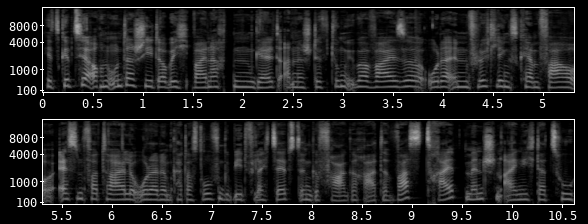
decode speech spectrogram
Jetzt gibt es ja auch einen Unterschied, ob ich Weihnachten Geld an eine Stiftung überweise oder in ein Flüchtlingscamp fahre, Essen verteile oder in einem Katastrophengebiet vielleicht selbst in Gefahr gerate. Was treibt Menschen eigentlich dazu,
